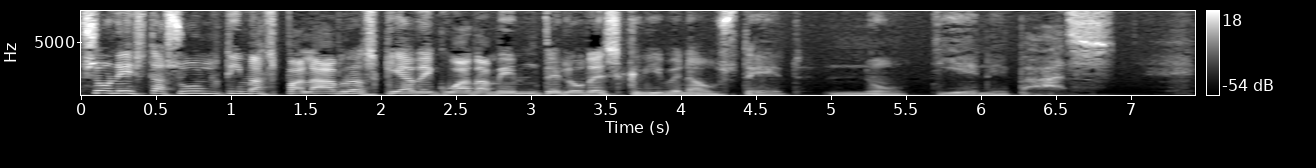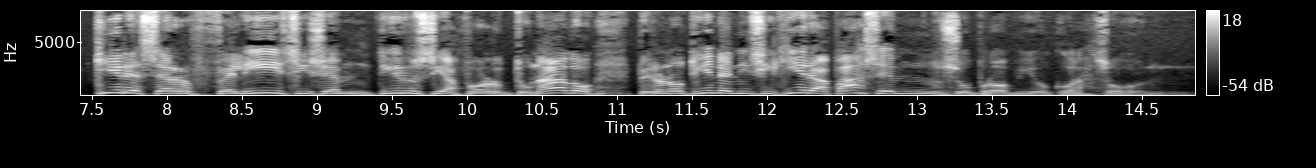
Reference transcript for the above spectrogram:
son estas últimas palabras que adecuadamente lo describen a usted. No tiene paz. Quiere ser feliz y sentirse afortunado, pero no tiene ni siquiera paz en su propio corazón.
